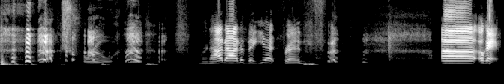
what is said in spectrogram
True. We're not out of it yet, friends. uh, okay.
